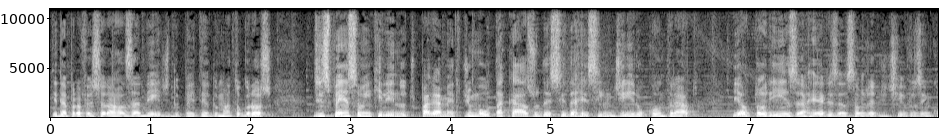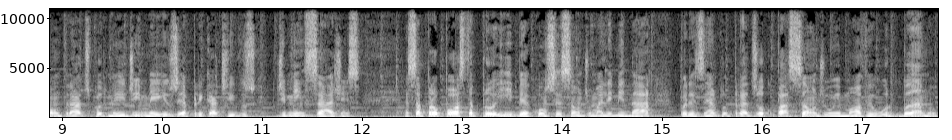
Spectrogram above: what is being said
e da professora Rosa Neide, do PT do Mato Grosso, dispensa o inquilino de pagamento de multa caso decida rescindir o contrato e autoriza a realização de aditivos em contratos por meio de e-mails e aplicativos de mensagens. Essa proposta proíbe a concessão de uma liminar, por exemplo, para a desocupação de um imóvel urbano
